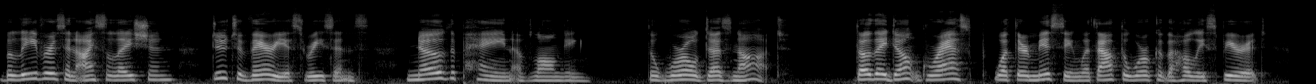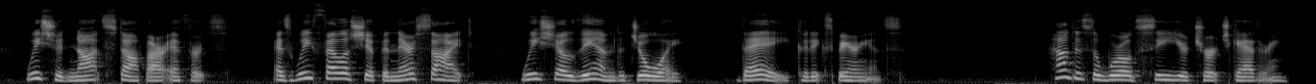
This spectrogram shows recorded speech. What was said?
Believers in isolation, due to various reasons, know the pain of longing. The world does not. Though they don't grasp what they're missing without the work of the Holy Spirit, we should not stop our efforts. As we fellowship in their sight, we show them the joy they could experience. How does the world see your church gathering?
